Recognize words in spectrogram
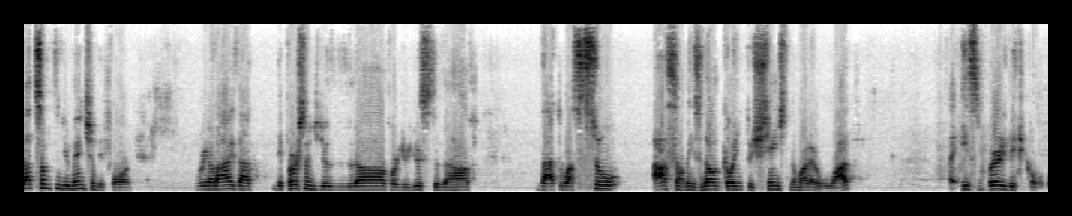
That's something you mentioned before. Realize that the person you love or you used to love that was so awesome is not going to change no matter what. It's very difficult.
